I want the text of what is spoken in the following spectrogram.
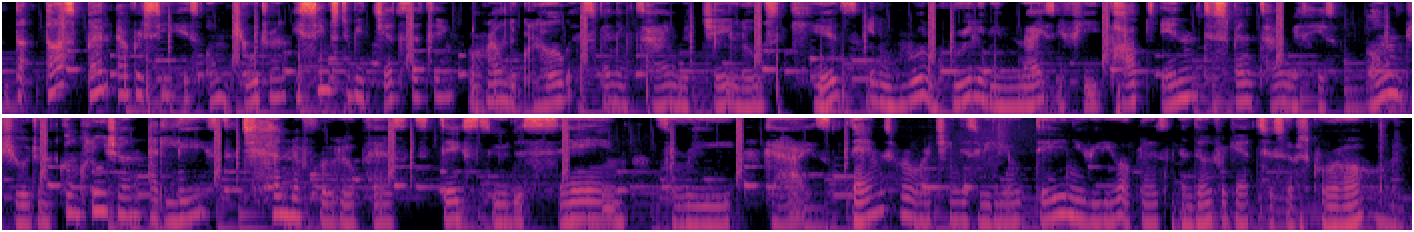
Does Ben ever see his own children? He seems to be jet-setting around the globe and spending time with J-Lo's kids. It would really be nice if he popped in to spend time with his own children. Conclusion, at least Jennifer Lopez sticks to the same three guys. Thanks for watching this video daily new video uploads. And don't forget to subscribe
